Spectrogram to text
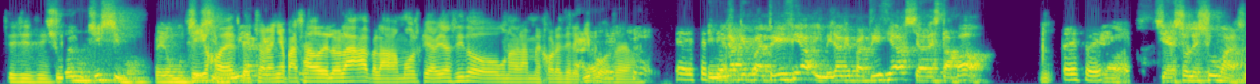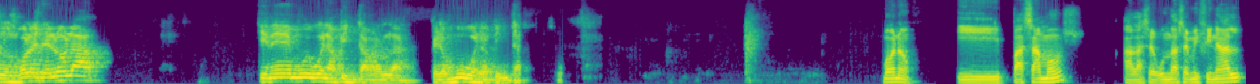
Sí, sí, sí. Sube muchísimo, pero Sí, muchísimo. joder, de hecho el año pasado de Lola hablábamos que había sido una de las mejores del Claro. equipo. O sea, Sí, Y mira que Patricia, y mira que Patricia se ha destapado. Eso es. Pero si a eso le sumas los goles de Lola, tiene muy buena pinta Roldán, pero muy buena pinta. bueno, y pasamos a la segunda semifinal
